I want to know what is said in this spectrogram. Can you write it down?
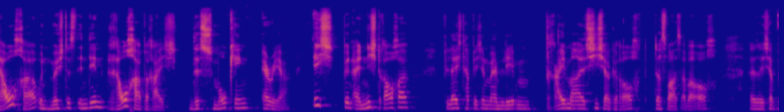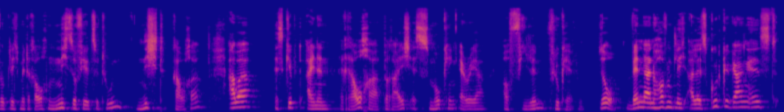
Raucher und möchtest in den Raucherbereich, the Smoking Area. Ich bin ein Nichtraucher. Vielleicht habe ich in meinem Leben dreimal Shisha geraucht. Das war es aber auch. Also ich habe wirklich mit Rauchen nicht so viel zu tun. Nichtraucher. Aber es gibt einen Raucherbereich, a Smoking Area auf vielen Flughäfen. So, wenn dann hoffentlich alles gut gegangen ist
